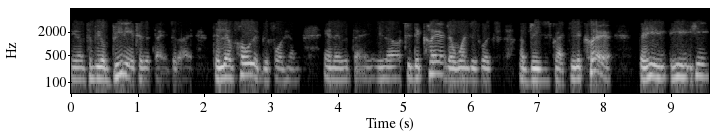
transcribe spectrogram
You know, to be obedient to the things that I, to live holy before Him, and everything, you know, to declare the wondrous works of Jesus Christ, to declare that he he he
